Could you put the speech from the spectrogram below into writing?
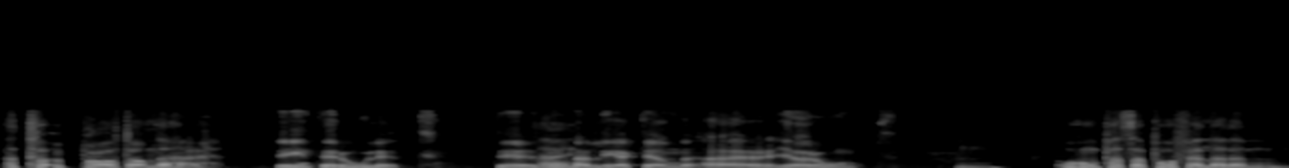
att ta, prata om det här. Det är inte roligt. Det, den här leken är, gör ont. Mm. Och hon passar på att fälla den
